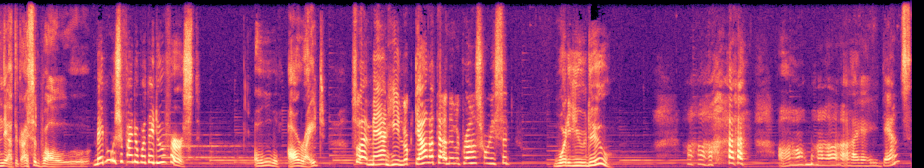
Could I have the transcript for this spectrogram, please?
And the other guy said, well, maybe we should find out what they do first. Oh, all right. So that man, he looked down at that little ground squirrel and he said, what do you do? um, I dance.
